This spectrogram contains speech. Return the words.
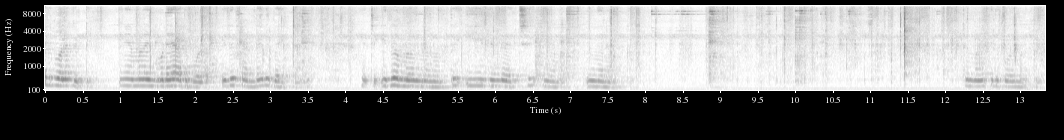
ഇതുപോലെ കിട്ടി. ഇനി നമ്മൾ ഇത് ഫ്രണ്ട് ഇത് ബാക്കാണ് എന്നിട്ട് ഇത് നമ്മൾ ഇങ്ങനെ നിർത്ത് ഈ ഇതിന്റെ വെച്ച് ഇങ്ങനെ ഇങ്ങനെ വെക്കാം. ഇതുപോലെ നടക്കണം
